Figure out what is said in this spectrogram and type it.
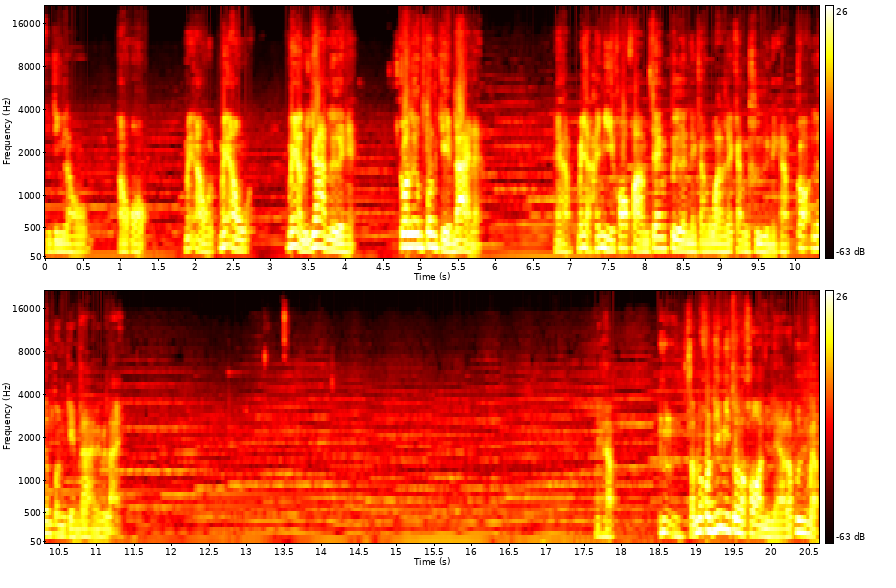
จริงๆเราเอาออกไม่เอาไม่เอาไม่อนุญาตเลยเนี่ย ก็เริ่มต้นเกมได้นะนะครับไม่อยากให้มีข้อความแจ้งเตือนในกลางวันและกลางคืนนะครับ ก็เริ่มต้นเกมได้ไม่เป็นไรนะครับสำหรับคนที่มีตัวละครอยู่แล้ว แล้วเพิ่งแบบ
